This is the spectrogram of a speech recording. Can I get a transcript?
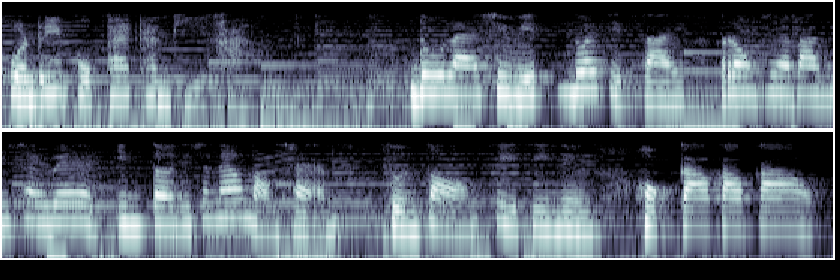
ควรรีบพบแพทย์ทันทีค่ะดูแลชีวิตด้วยจิตใจ โรงพยาบาลวิชัยเวชอินเตอร์เนชั่นแนลหนองแขม 02 441 6999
